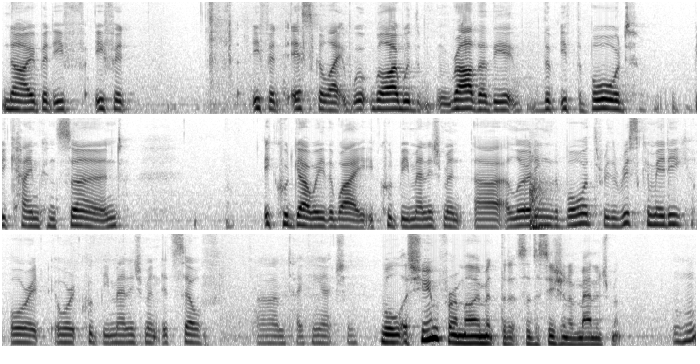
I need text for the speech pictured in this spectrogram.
No, but if, if it, if it escalate, well, I would rather the, the, if the board became concerned, it could go either way. It could be management uh, alerting the board through the risk committee, or it, or it could be management itself um, taking action. Well, assume for a moment that it's a decision of management. hmm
